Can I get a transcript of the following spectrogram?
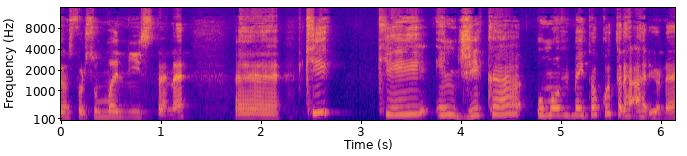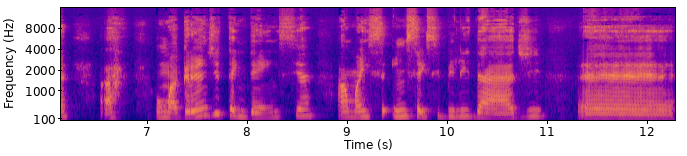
um esforço humanista, né, é, que, que indica o movimento ao contrário, né, a, uma grande tendência a uma insensibilidade é,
